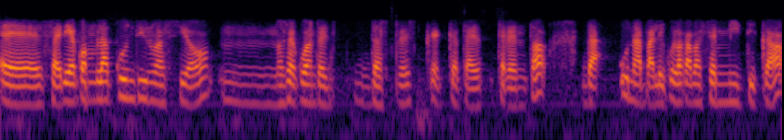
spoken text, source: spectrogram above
eh, seria com la continuació, mm, no sé quants anys després, que, que té 30, d'una pel·lícula que va ser mítica,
